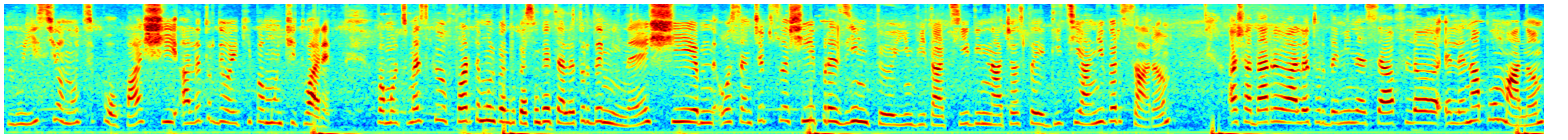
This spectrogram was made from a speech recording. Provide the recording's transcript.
Luis Ionuț Popa și alături de o echipă muncitoare. Vă mulțumesc foarte mult pentru că sunteți alături de mine și o să încep să și prezint invitații din această ediție aniversară. Așadar, alături de mine se află Elena Pomană,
